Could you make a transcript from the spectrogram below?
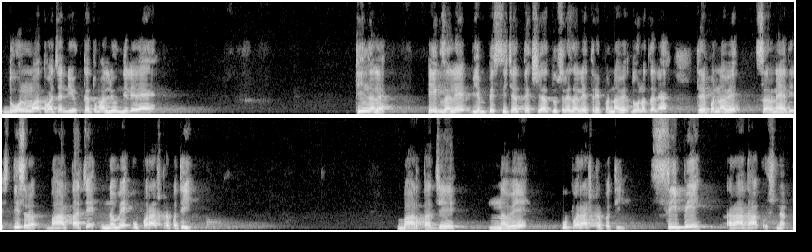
दोन महत्त्वाच्या नियुक्त्या तुम्हाला लिहून दिलेल्या आहे. तीन झाल्या. एक झाले बीएमपीएससीचे अध्यक्ष दुसरे झाले त्रेपन्नावे दोनच झाल्या. त्रेपन्नावे सरन्यायाधीश. तिसरं भारताचे नवे उपराष्ट्रपती. भारताचे नवे उपराष्ट्रपती. C P Radhakrishnan.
